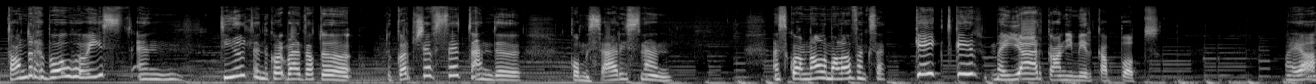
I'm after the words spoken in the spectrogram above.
het andere gebouw geweest. In Tielt, in de, waar dat de, de korpschef zit en de commissaris. En, en ze kwamen allemaal af en ik zei, kijk een keer, mijn jaar kan niet meer kapot. Maar ja,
